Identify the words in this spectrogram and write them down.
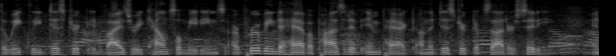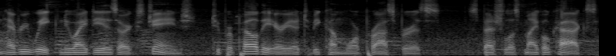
The weekly District Advisory Council meetings are proving to have a positive impact on the District of Sadr City, and every week new ideas are exchanged to propel the area to become more prosperous. Specialist Michael Cox,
